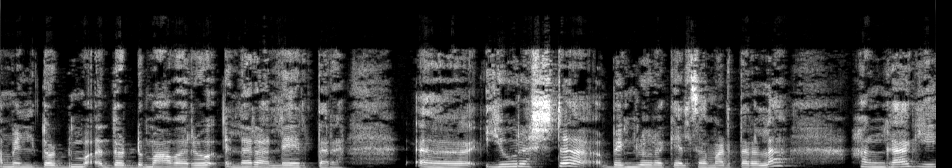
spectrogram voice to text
ಆಮೇಲೆ ದೊಡ್ಡ ದೊಡ್ಡ ಮಾವರು ಎಲ್ಲರೂ ಅಲ್ಲೇ ಇರ್ತಾರೆ. ಇವರಷ್ಟ ಬೆಂಗಳೂರಾಗ ಕೆಲಸ ಮಾಡ್ತಾರಲ್ಲ, ಹಾಗಾಗಿ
